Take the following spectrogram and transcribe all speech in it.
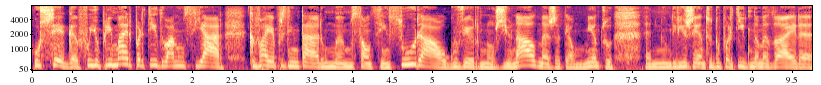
O Chega foi o primeiro partido a anunciar que vai apresentar uma moção de censura ao governo regional, mas até o momento eh, nenhum dirigente do partido na Madeira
